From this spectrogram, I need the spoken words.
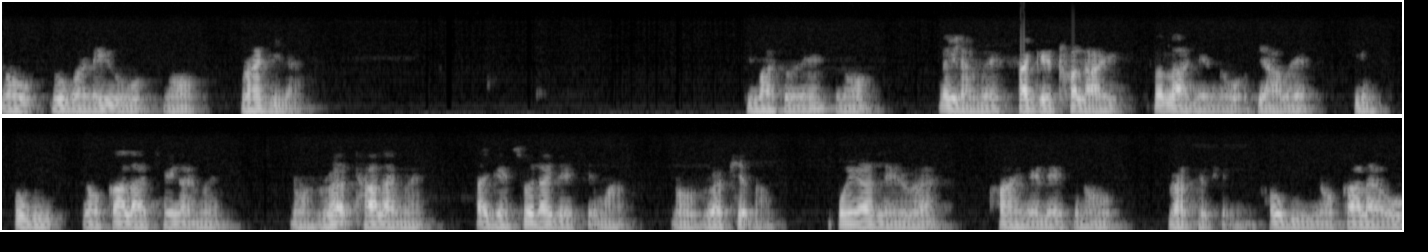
တော့ program လေးကိုတော့ run ကြည့်လိုက် ဒီမှာဆိုရင်ကျွန်တော်နှိပ်လိုက်မယ် cycle ထွက်လာပြီထွက်လာခြင်းတော့အပြာပဲဒီဟုတ်ပြီကျွန်တော် color ချိန်လိုက်မယ်တော့ red ထားလိုက်မယ် cycle ဆွဲလိုက်တဲ့အချိန်မှာတော့ red ဖြစ်သွားပွဲရလည်း red triangle လည်းကျွန်တော် red ပဲဖြစ်နေဟုတ်ပြီတော့ color ကို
